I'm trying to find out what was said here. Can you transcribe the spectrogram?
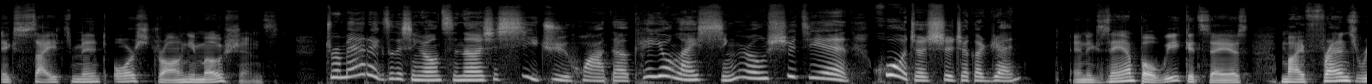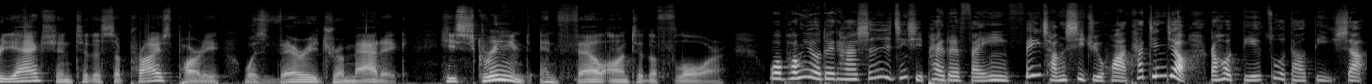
excitement, or strong emotions. dramatic 这个形容词呢是戏剧化的，可以用来形容事件或者是这个人。 An example we could say is My friend's reaction to the surprise party was very dramatic. He screamed and fell onto the floor. 我朋友对他生日惊喜派对反应非常戏剧化，他尖叫，然后跌坐到地上。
